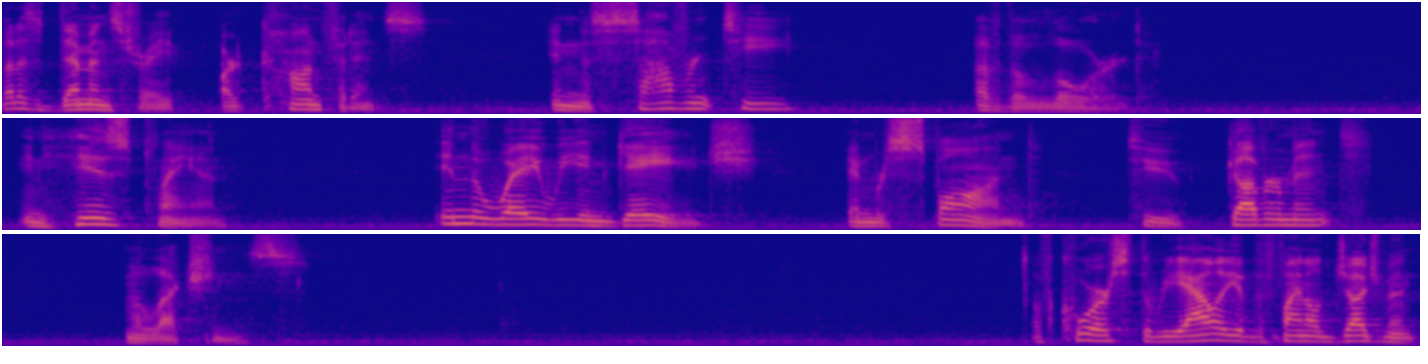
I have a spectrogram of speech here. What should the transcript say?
let us demonstrate our confidence in the sovereignty of the Lord, in His plan, in the way we engage and respond to government and elections. Of course, the reality of the final judgment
